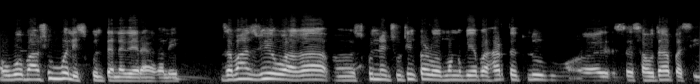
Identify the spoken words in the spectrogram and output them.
او و ماشوم ولې سکول ته نه دی راغلی؟ زما زوی واغه سکول نه چوټي کړو موږ بیا به هر ته تلو سودا پسې.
